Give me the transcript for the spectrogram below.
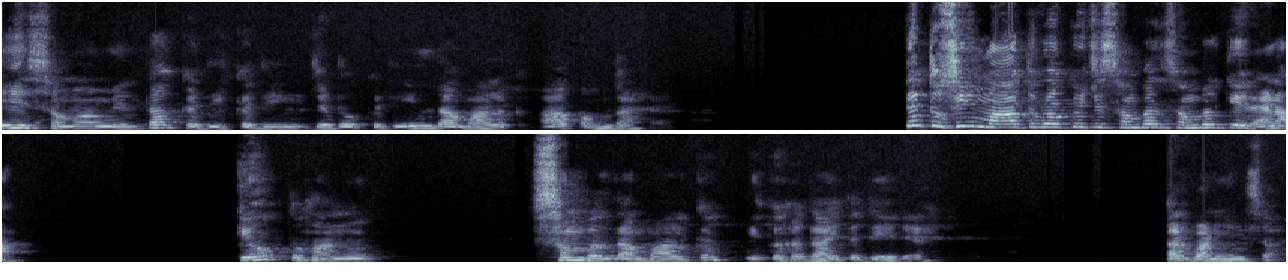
ਇਹ ਸਮਾਂ ਮਿਲਦਾ ਕਦੀ ਕਦੀ ਜਦੋਂ ਕਦੀਮ ਦਾ ਮਾਲਕ ਆਪ ਆਉਂਦਾ ਹੈ। ਤੇ ਤੁਸੀਂ ਮਾਤ ਲੋਕ ਵਿੱਚ ਸੰਭਲ ਸੰਭਲ ਕੇ ਰਹਿਣਾ। ਕਿਉਂ? ਤੁਹਾਨੂੰ ਸੰਭਲ ਦਾ ਮਾਲਕ ਇੱਕ ਹਦਾਇਤ ਦੇ ਰਿਹਾ ਹੈ। ਹਰ ਬਾਣੀ ਅਨੁਸਾਰ।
